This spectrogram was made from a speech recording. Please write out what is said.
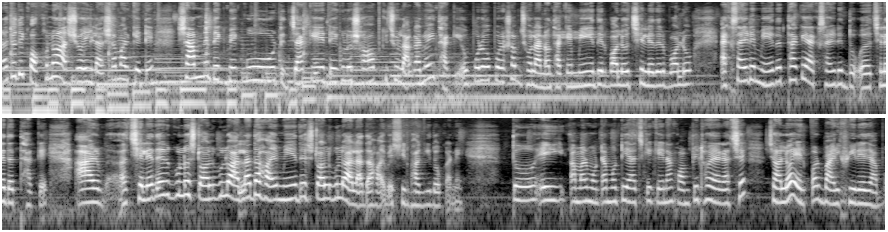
তোমরা যদি কখনো আসো এই লাসা মার্কেটে, সামনে দেখবে কোট, জ্যাকেট, এগুলো সব কিছু লাগানোই থাকে। ওপরে ওপরে সব ঝোলানো থাকে। মেয়েদের বলো, ছেলেদের বলো, এক সাইডে মেয়েদের থাকে, এক সাইডে ছেলেদের থাকে। আর ছেলেদেরগুলো স্টলগুলো আলাদা হয়, মেয়েদের স্টলগুলো আলাদা হয় বেশিরভাগই দোকানে। তো এই আমার মোটামুটি আজকে কেনা কমপ্লিট হয়ে গেছে। চলো এরপর বাড়ি ফিরে যাব।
